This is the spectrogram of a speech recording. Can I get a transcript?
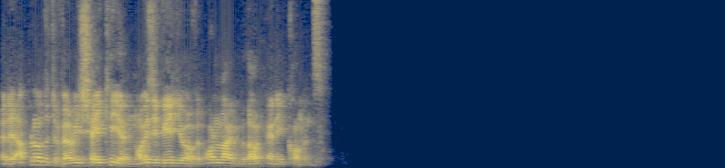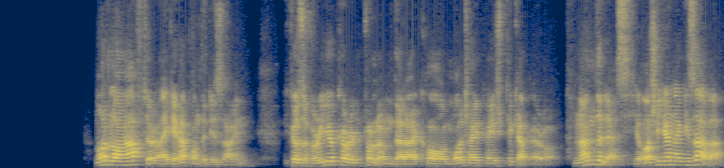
and I uploaded a very shaky and noisy video of it online without any comments. Not long after, I gave up on the design because of a recurring problem that I call multi-page pickup error. Nonetheless, Hiroshi Yanagisawa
